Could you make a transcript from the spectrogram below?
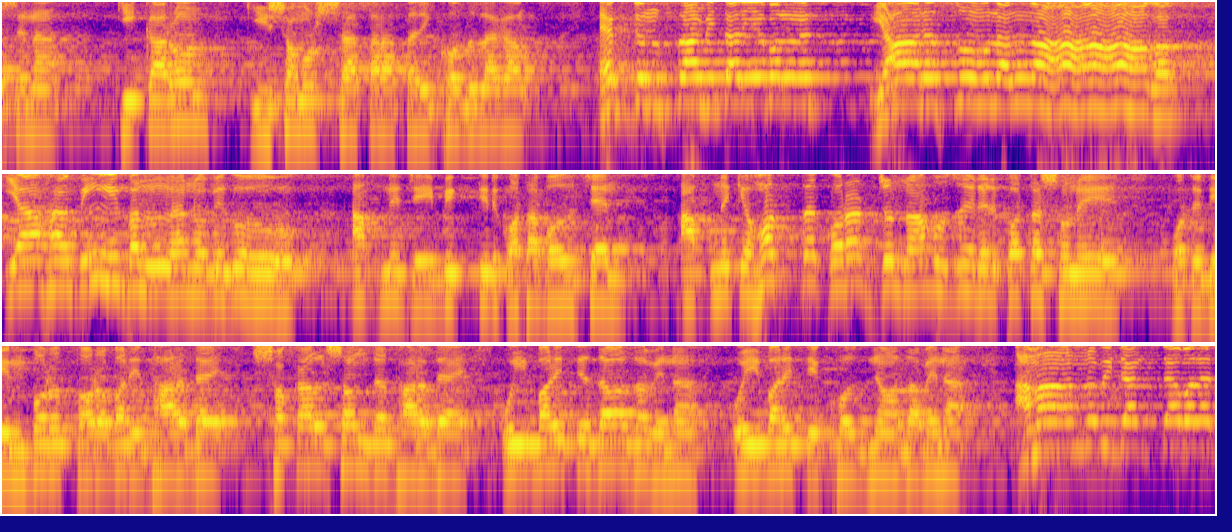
আসে না। কি কারণ? কি সমস্যা? তাড়াতাড়ি খোঁজ লাগাও। একজন সাহাবী দাঁড়িয়ে বললেন আপনি যেই ব্যক্তির কথা বলছেন আপনাকে হত্যা করার জন্য আবু জহেলের কথা শুনে প্রতিদিন বড় তরবারি ধার দেয়, সকাল সন্ধ্যা ধার দেয়, ওই বাড়িতে যাওয়া যাবে না, ওই বাড়িতে খোঁজ নেওয়া যাবে না। আমার নবী ডাকতে বলেন,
